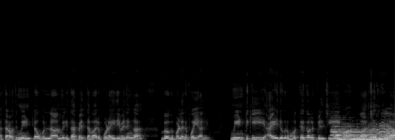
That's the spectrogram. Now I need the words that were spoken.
ఆ తర్వాత మీ ఇంట్లో ఉన్న మిగతా పెద్దవారు కూడా ఇదే విధంగా భోగిపళ్ళని పోయాలి. మీ ఇంటికి ఐదుగురు ముత్తైదులను పిలిచి వారి చేత కూడా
